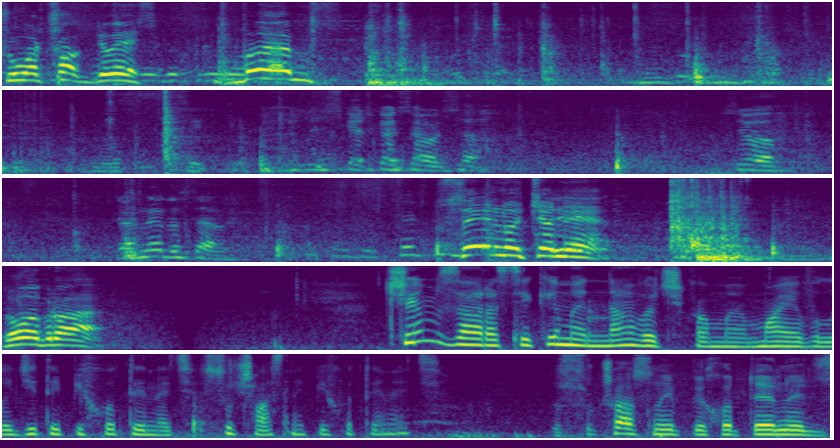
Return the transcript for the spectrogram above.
Чувачок, дивись. Бемс. Чекай, чекай, все. Тягни до себе. Сильно тяне. Добре. Чим зараз, якими навичками має володіти піхотинець, сучасний піхотинець? Сучасний піхотинець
